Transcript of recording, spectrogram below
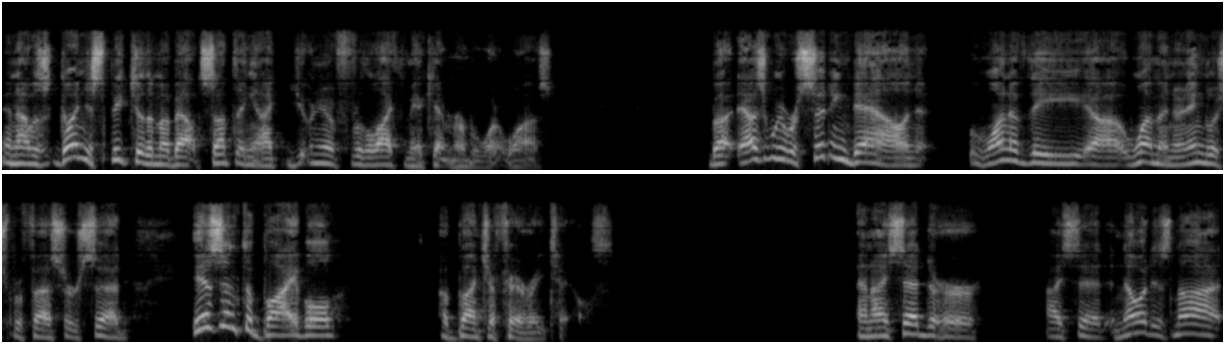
And I was going to speak to them about something. I, you know, for the life of me, I can't remember what it was. But as we were sitting down, one of the uh, women, an English professor, said, Isn't the Bible a bunch of fairy tales? And I said to her, I said, No, it is not.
